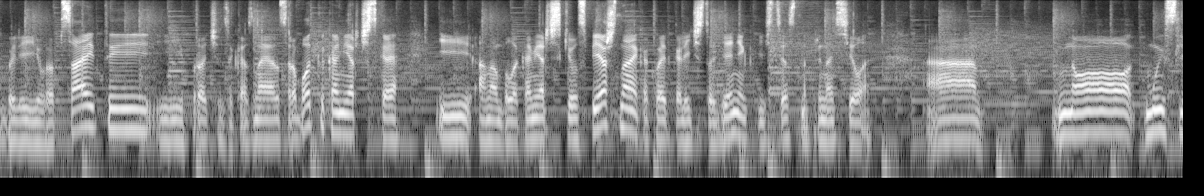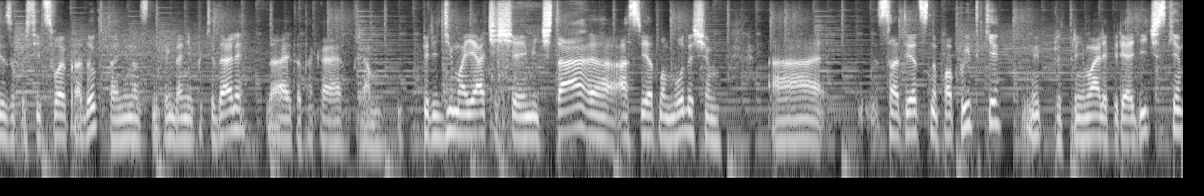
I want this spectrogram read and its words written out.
Были и веб-сайты, и прочая заказная разработка коммерческая, и она была коммерчески успешная, какое-то количество денег, естественно, приносила. А, но мысли запустить свой продукт, они нас никогда не покидали. Да, это такая прям впереди маячащая мечта э, о светлом будущем. А, соответственно, попытки мы предпринимали периодически.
